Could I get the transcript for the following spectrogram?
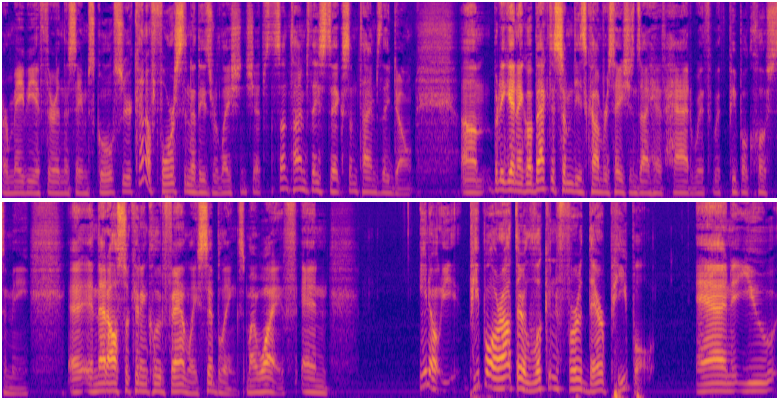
or maybe if they're in the same school. So you're kind of forced into these relationships. Sometimes they stick sometimes they don't. Um, but again i go back to some of these conversations i have had with with people close to me. And that also can include family siblings my wife. And you know, people are out there looking for their people. And you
